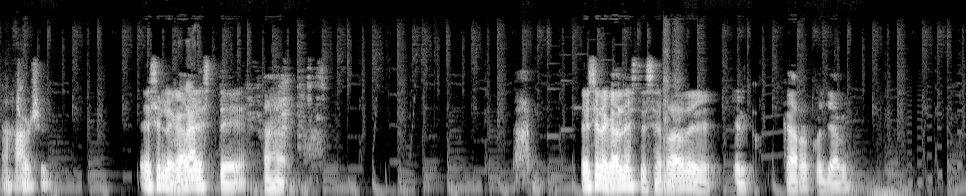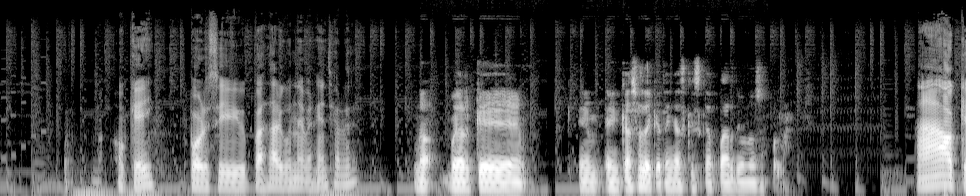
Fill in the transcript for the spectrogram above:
Ajá. Churchill. Es ilegal Lugar. este. Ajá. Es ilegal este cerrar el, el carro con llave. Ok. Por si pasa alguna emergencia así. No, porque en, en caso de que tengas que escapar de un oso polar. Ah, ok,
